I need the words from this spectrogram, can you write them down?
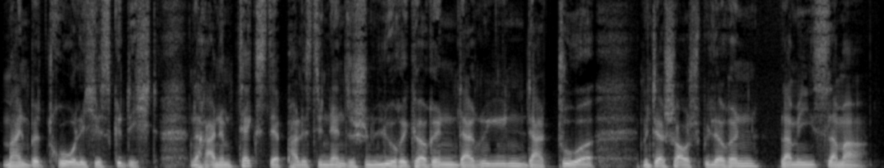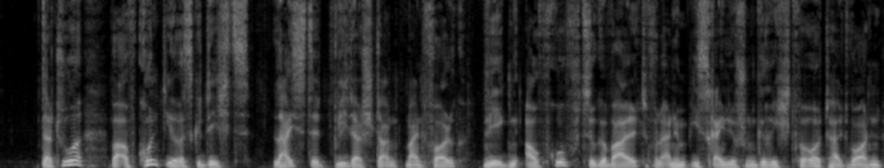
Mein bedrohliches Gedicht nach einem Text der palästinensischen Lyrikerin Darin Datour mit der Schauspielerin Lami Slamar. Datour war aufgrund ihres Gedichts leistet Widerstand mein Volk wegen Aufruf zur Gewalt von einem israelischen Gericht verurteilt worden.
